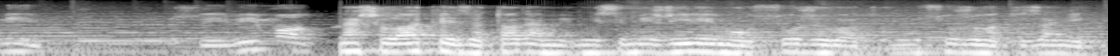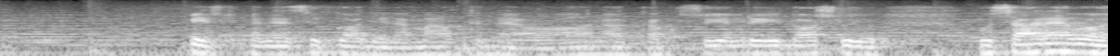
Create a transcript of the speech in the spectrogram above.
mi živimo. Naša laka je za toga, mislim, mi živimo u suživotu, u suživotu zadnjih 550 godina, malte ne, ono, kako su jevreji došli u Sarajevo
